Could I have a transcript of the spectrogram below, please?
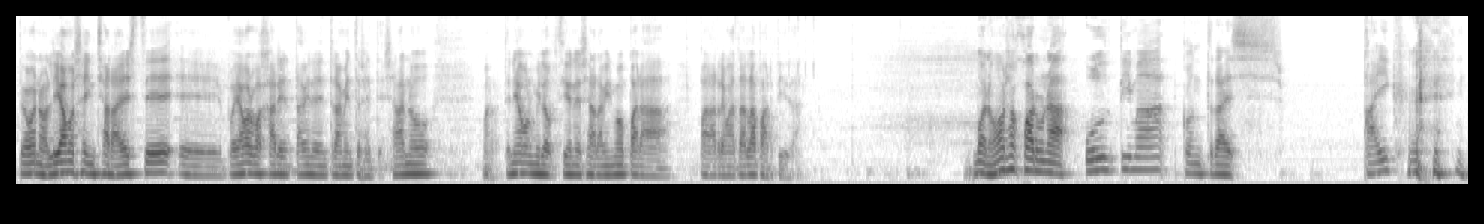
Pero bueno, le íbamos a hinchar a este. Eh, podíamos bajar también el entrenamiento setesano. Bueno, teníamos mil opciones ahora mismo para, para rematar la partida. Bueno, vamos a jugar una última contra Spike.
